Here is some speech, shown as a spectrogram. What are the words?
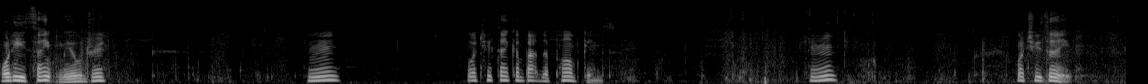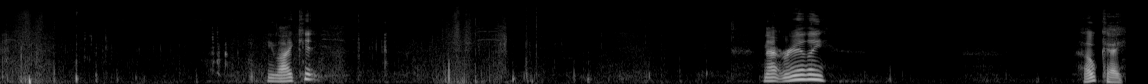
What do you think, Mildred? Hmm? What you think about the pumpkins? Hmm? What you think? You like it? Not really? Okay.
